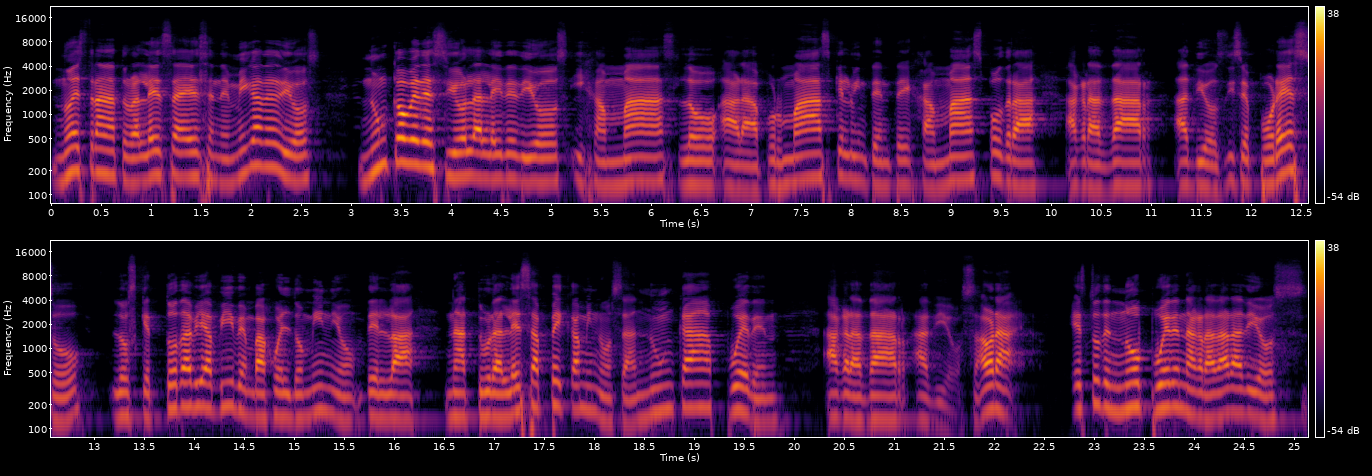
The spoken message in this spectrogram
Nuestra naturaleza es enemiga de Dios, nunca obedeció la ley de Dios y jamás lo hará. Por más que lo intente, jamás podrá agradar a Dios. Dice, por eso los que todavía viven bajo el dominio de la naturaleza pecaminosa nunca pueden agradar a Dios. Ahora, esto de no pueden agradar a Dios,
